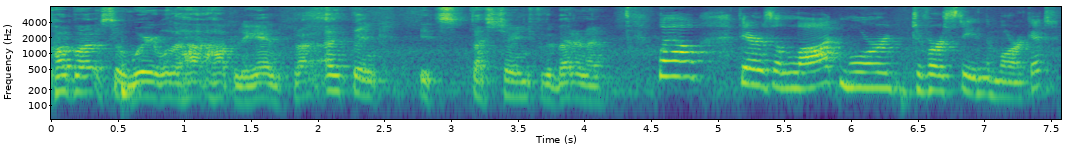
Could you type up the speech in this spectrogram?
probably so weird will that happen again. But I, I think it's that's changed for the better now. Well, there's a lot more diversity in the market.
